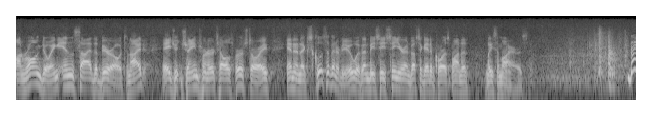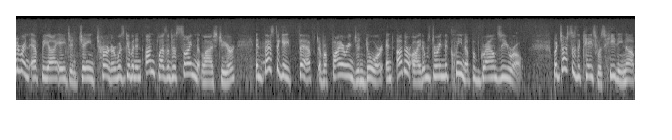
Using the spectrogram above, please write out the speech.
on wrongdoing inside the Bureau. Tonight, Agent Jane Turner tells her story in an exclusive interview with NBC senior investigative correspondent Lisa Myers. Veteran FBI agent Jane Turner was given an unpleasant assignment last year. Investigate theft of a fire engine door and other items during the cleanup of Ground Zero. But just as the case was heating up,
